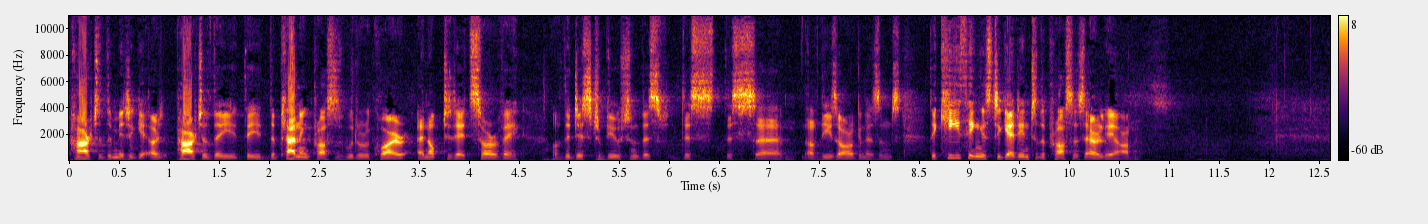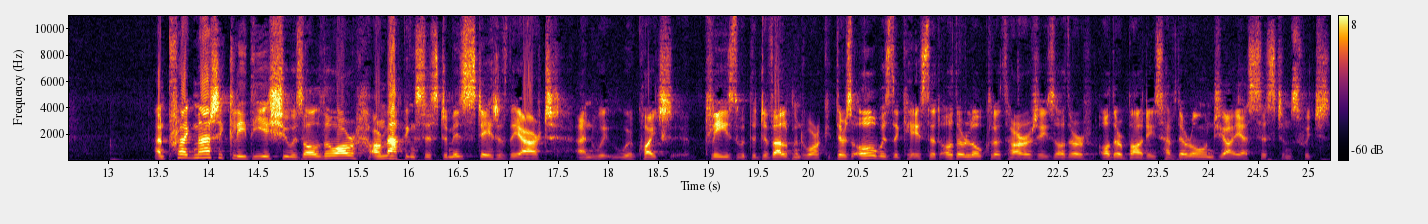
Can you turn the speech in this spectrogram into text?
part of the part of the, the, the planning process would require an up-to-date survey of the distribution of this this this uh, of these organisms. The key thing is to get into the process early on. And pragmatically, the issue is although our, our mapping system is state of the art and we, we're quite pleased with the development work, there's always the case that other local authorities, other, other bodies have their own GIS systems, which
